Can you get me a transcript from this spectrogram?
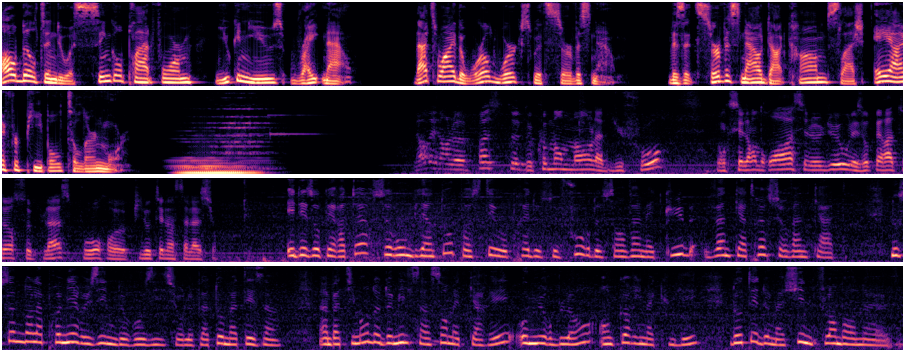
all built into a single platform you can use right now. That's why the world works with ServiceNow. Visit servicenow.com slash AI for people to learn more. Là, on est dans le poste de commandement là, du four. Donc c'est l'endroit, c'est le lieu où les opérateurs se placent pour euh, piloter l'installation. Et des opérateurs seront bientôt postés auprès de ce four de 120 mètres cubes 24 heures sur 24. Nous sommes dans la première usine de Rosy sur le plateau Matézin, un bâtiment de 2500 mètres carrés, aux murs blancs, encore immaculés, doté de machines flambant neuves.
